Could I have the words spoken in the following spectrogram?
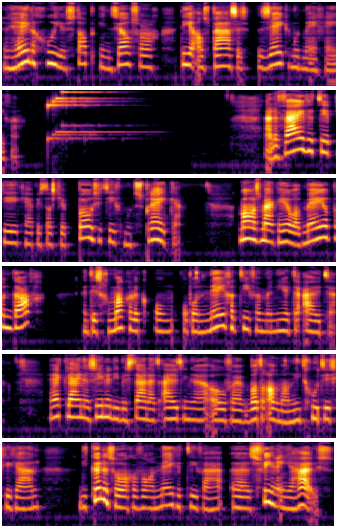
Een hele goede stap in zelfzorg die je als basis zeker moet meegeven. Nou, de vijfde tip die ik heb is dat je positief moet spreken. Mama's maken heel wat mee op een dag. Het is gemakkelijk om op een negatieve manier te uiten. kleine zinnen die bestaan uit uitingen over wat er allemaal niet goed is gegaan. die kunnen zorgen voor een negatieve uh, sfeer in je huis.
